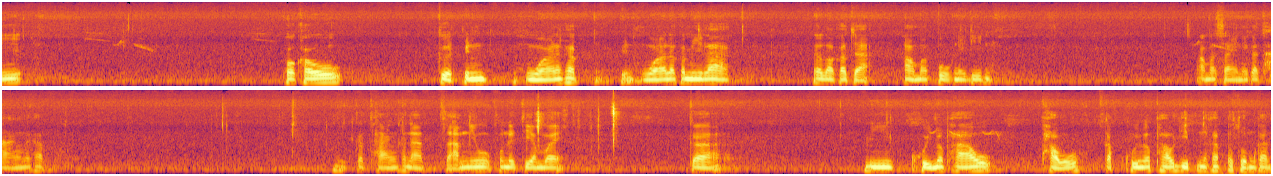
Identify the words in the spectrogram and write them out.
นี้ พอเขาเกิดเป็นหัวนะครับ เป็นหัวแล้วก็มีราก แล้วเราก็จะเอามาปลูกในดิน เอามาใส่ในกระถางนะครับกระถางขนาดสามนิ้วผมได้เตรียมไว้ ก็มีขุยมะพร้าวเผากับขุยมะพร้าวดิบนะครับ ผสมกัน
